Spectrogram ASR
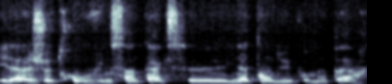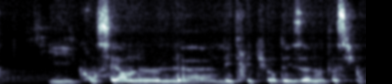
Et là, je trouve une syntaxe euh, inattendue pour ma part, qui concerne l'écriture des annotations.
